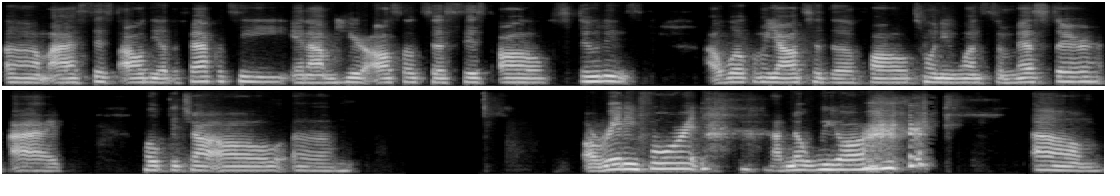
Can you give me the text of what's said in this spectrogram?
Um, I assist all the other faculty and I'm here also to assist all students. I welcome y'all to the fall 21 semester. I hope that y'all all um, are ready for it. I know we are. um,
